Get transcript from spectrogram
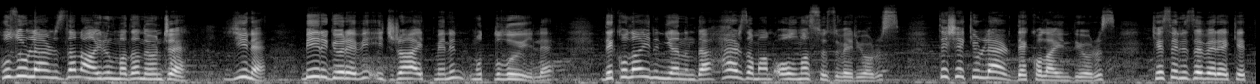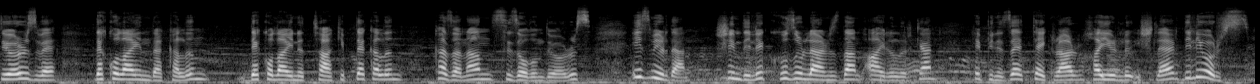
huzurlarınızdan ayrılmadan önce yine bir görevi icra etmenin mutluluğu ile Dekolay'ın yanında her zaman olma sözü veriyoruz. Teşekkürler Dekolay'ın diyoruz. Kesenize bereket diyoruz ve Dekolay'ında kalın, Dekolay'ını takipte kalın, kazanan siz olun diyoruz. İzmir'den şimdilik huzurlarınızdan ayrılırken hepinize tekrar hayırlı işler diliyoruz.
